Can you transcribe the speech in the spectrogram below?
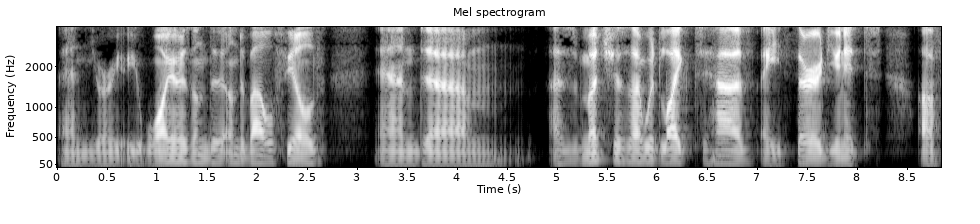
and your your warriors on the on the battlefield. And um, as much as I would like to have a third unit of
